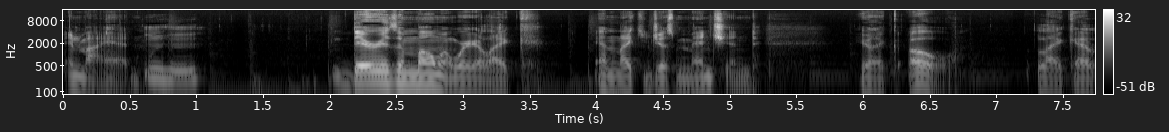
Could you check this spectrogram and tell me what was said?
in my head mm-hmm. is a moment where you're like and like you just mentioned you're like oh like uh,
